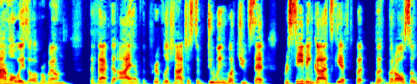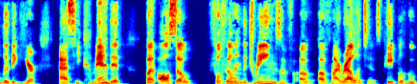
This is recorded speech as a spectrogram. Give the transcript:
I'm always overwhelmed the fact that I have the privilege not just of doing what you've said, receiving God's gift, but but but also living here as He commanded, but also fulfilling the dreams of, of, of my relatives, people who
